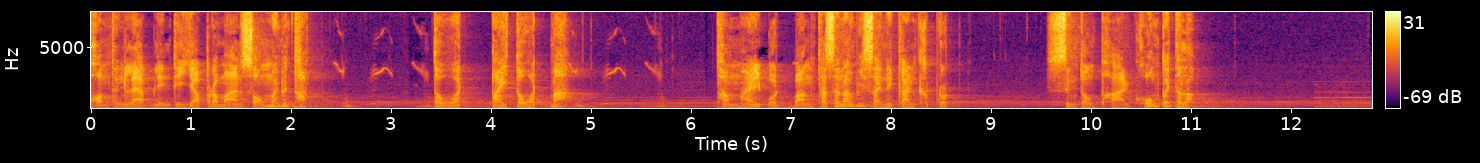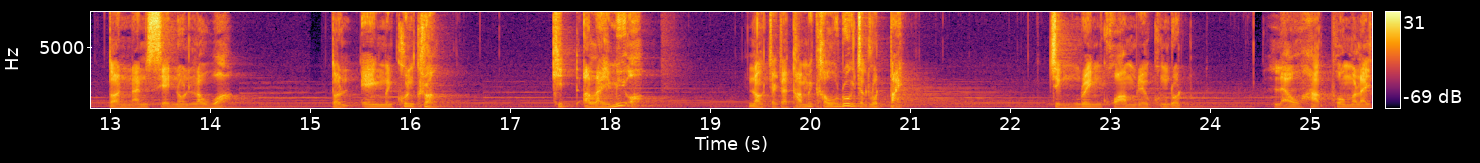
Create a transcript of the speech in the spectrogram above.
พร้อมทั้งแลบลิ้นที่ยาวประมาณสองไม้บรรทัด ตวัดไปตวัดมาทำให้บดบังทัศนวิสัยในการขับรถ ซึ่งต้องผ่านโค้งไปตลอดตอนนั้นเสียนนท์เล่าว่า ตนเองเหมือนคนครั่งคิดอะไรไม่ออก นอกจากจะทำให้เขาร่วงจากรถไป จึงเร่งความเร็วของรถ แล้วหักพวงมาลัย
